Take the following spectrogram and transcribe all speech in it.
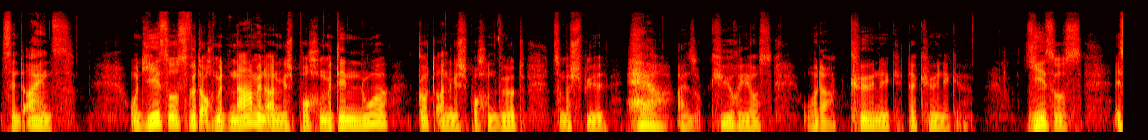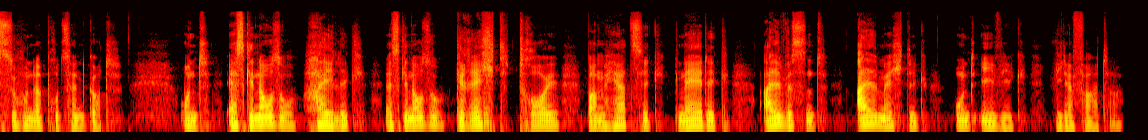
sind eins. Und Jesus wird auch mit Namen angesprochen, mit denen nur Gott angesprochen wird, zum Beispiel Herr, also Kyrios oder König der Könige. Jesus ist zu 100% Gott. Und er ist genauso heilig, er ist genauso gerecht, treu, barmherzig, gnädig, allwissend, allmächtig und ewig wie der Vater.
